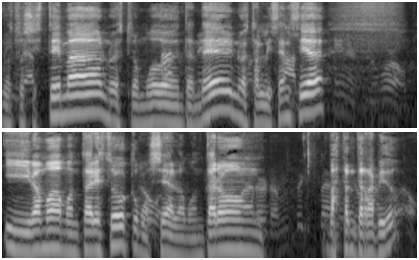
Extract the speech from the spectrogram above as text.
nuestro sistema, nuestro modo de entender, nuestras licencias y vamos a montar esto como sea. Lo montaron bastante rápido,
